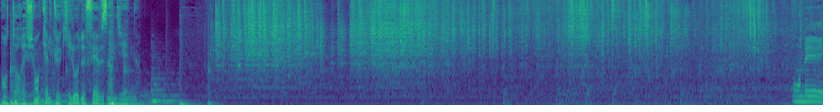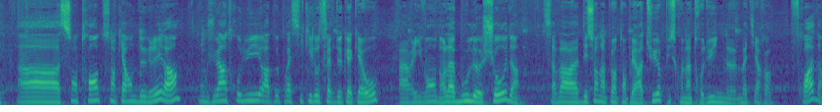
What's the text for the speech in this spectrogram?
en torréfiant quelques kilos de fèves indiennes. On est à 130, 140 degrés là. Donc je vais introduire à peu près 6 kg de fèves de cacao. Arrivant dans la boule chaude, ça va descendre un peu en température puisqu'on introduit une matière froide.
